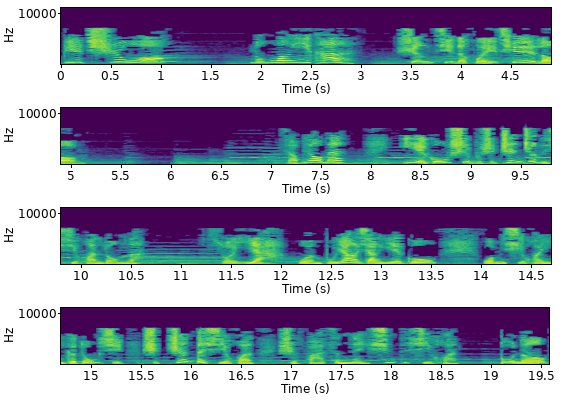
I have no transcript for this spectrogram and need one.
别吃我！”龙王一看，生气的回去喽。小朋友们，叶公是不是真正的喜欢龙呢？所以呀，我们不要像叶公，我们喜欢一个东西是真的喜欢，是发自内心的喜欢，不能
